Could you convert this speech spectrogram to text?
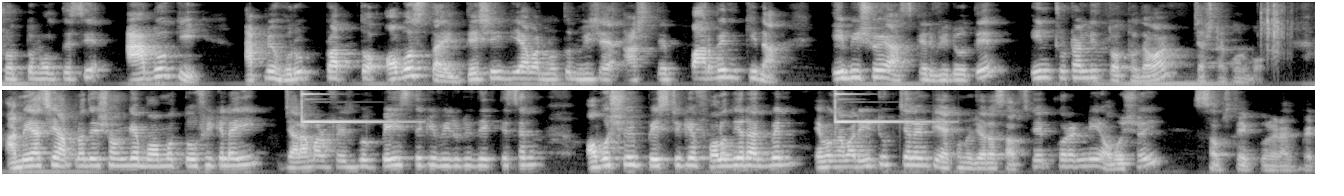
সত্য বলতেছে, আদৌ কি আপনি হুরুপ্রাপ্ত অবস্থায় দেশে গিয়ে আবার নতুন বিষয়ে আসতে পারবেন কিনা, এ বিষয়ে আজকের ভিডিওতে ইন টোটালি তথ্য দেওয়ার চেষ্টা করব। আমি আছি আপনাদের সঙ্গে মোহাম্মদ তৌফিক এলাই যারা আমার ফেসবুক পেজ থেকে ভিডিওটি দেখতেছেন, অবশ্যই পেজটিকে ফলো দিয়ে রাখবেন এবং আমার ইউটিউব চ্যানেলটি এখনও যারা সাবস্ক্রাইব করেননি, অবশ্যই সাবস্ক্রাইব করে রাখবেন।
